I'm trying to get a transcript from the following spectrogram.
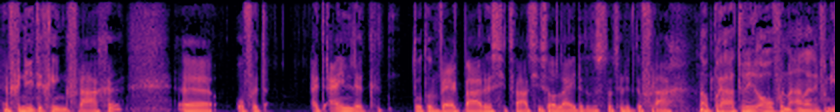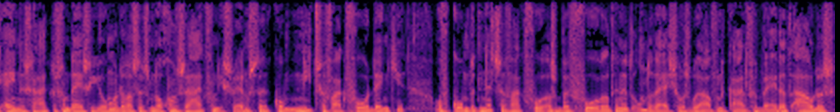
een vernietiging vragen. of het uiteindelijk tot een werkbare situatie zal leiden, dat is natuurlijk de vraag. Nou praten we weer over naar aanleiding van die ene zaak, dus van deze jongen. Er was dus nog een zaak van die zwemster. Komt niet zo vaak voor, denk je? Of komt het net zo vaak voor als bijvoorbeeld in het onderwijs, zoals Brouw van de KNVB, dat ouders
